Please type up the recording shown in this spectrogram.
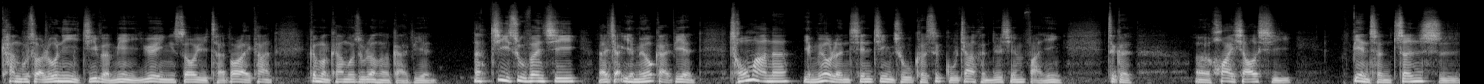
看不出来，如果你以基本面、以月营收、以财报来看，根本看不出任何改变。那技术分析来讲也没有改变，筹码呢也没有人先进出，可是股价可能就先反映这个呃坏消息变成真实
